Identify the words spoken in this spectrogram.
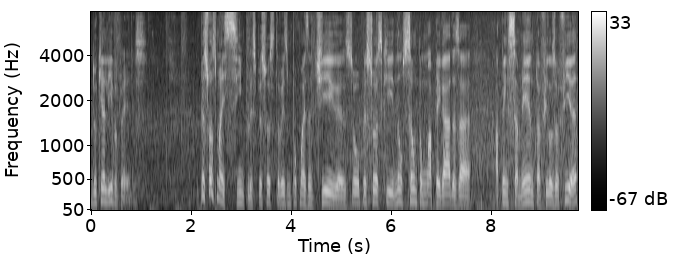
do que alívio para eles. Pessoas mais simples, pessoas talvez um pouco mais antigas, ou pessoas que não são tão apegadas a, a pensamento, a filosofia,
